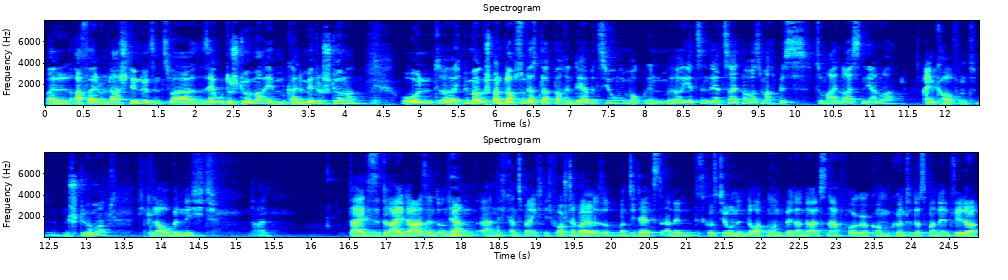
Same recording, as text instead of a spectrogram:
Weil Raphael und Lars Stindl sind zwar sehr gute Stürmer, eben keine Mittelstürmer. Und äh, ich bin mal gespannt. Glaubst du, dass Gladbach in der Beziehung im, im, äh, jetzt in der Zeit noch was macht bis zum 31. Januar? Einkaufend. Ein Stürmer? Ich glaube nicht. Nein. Da ja diese drei da sind und Ja. man, ah, ich kann es mir eigentlich nicht vorstellen, weil also man sieht ja jetzt an den Diskussionen in Dortmund, wer dann da als Nachfolger kommen könnte, dass man entweder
